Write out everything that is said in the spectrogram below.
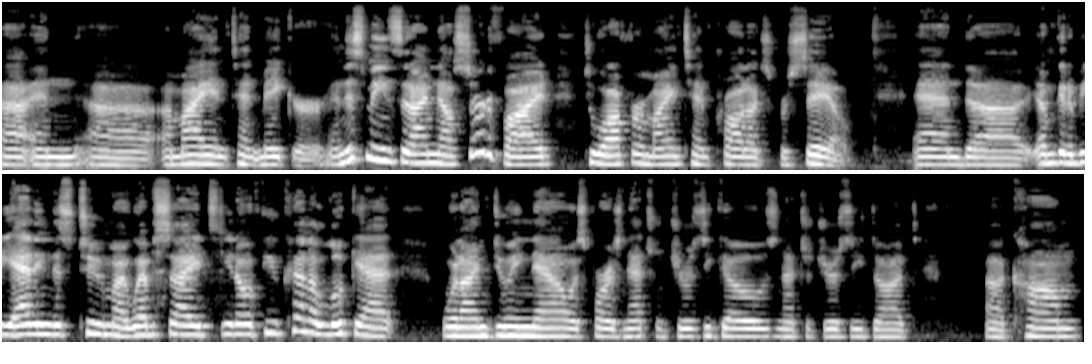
uh, an, uh, a my intent maker. And this means that i'm now certified to offer my intent products for sale. And uh, i'm going to be adding this to my website. You know if you kind of look at what i'm doing now as far as natural jersey goes naturaljersey.com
